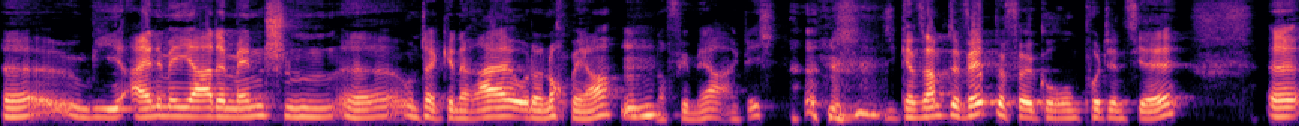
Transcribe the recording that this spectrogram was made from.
Äh, irgendwie eine Milliarde Menschen äh, unter General oder noch mehr, mhm. noch viel mehr eigentlich, die gesamte Weltbevölkerung potenziell äh,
